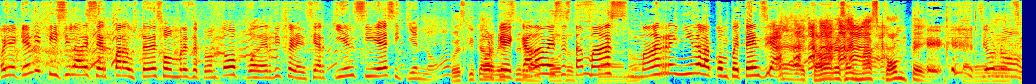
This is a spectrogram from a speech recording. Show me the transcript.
Oye, qué difícil ha de ser para ustedes hombres de pronto poder diferenciar quién sí es y quién no. Pues que cada Porque vez cada vez está está, más, ¿no? más reñida la competencia. Eh, cada vez hay más compe. ¿Sí o no?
